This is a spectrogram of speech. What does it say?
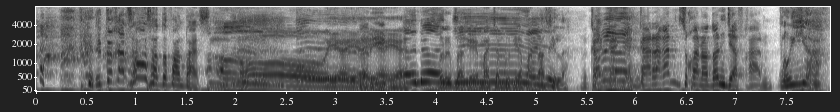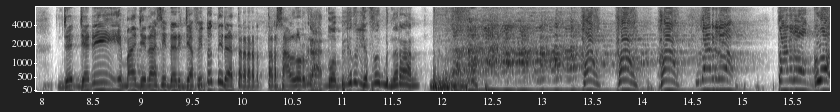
Itu kan salah satu fantasi. Oh iya iya Dari Aduh, berbagai macam dunia fantasi lah. Karena kan suka nonton Jav kan. Oh iya. J- jadi imajinasi dari Jav itu tidak ter- tersalurkan. Gue pikir tuh Jeff tuh beneran. Hah, hah, hah. Ntar lo. Ntar lo gua.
